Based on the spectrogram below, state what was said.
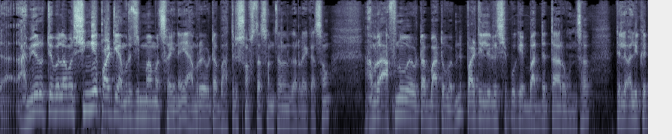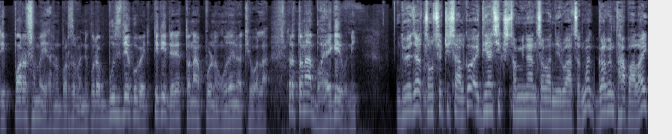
हामीहरू त्यो बेलामा सिङ्गे पार्टी हाम्रो जिम्मामा छैन है। हाम्रो एउटा भातृ संस्था सञ्चालन गरिरहेका छौँ। हाम्रो आफ्नो एउटा बाटो भए पनि पार्टी लिडरसिपको केही बाध्यताहरू हुन्छ। त्यसले अलिकति परसम्म हेर्नुपर्छ भन्ने कुरा बुझिदिएको भए त्यति धेरै तनावपूर्ण हुँदैन थियो होला। तर तनाव भएकै हो नि। दुई हजार चौसठी सालको ऐतिहासिक संविधान सभा निर्वाचनमा गगन थापालाई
